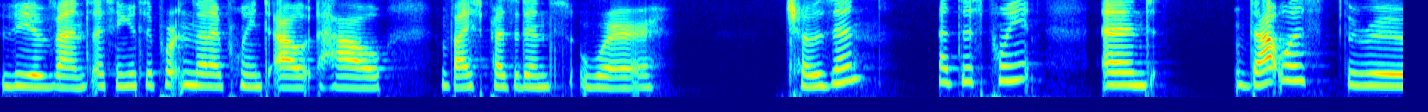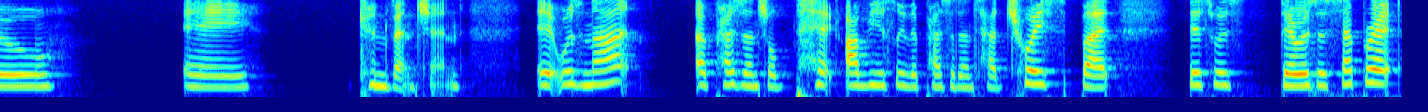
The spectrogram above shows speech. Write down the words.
the events, I think it's important that I point out how vice presidents were chosen at this point, and that was through a convention. It was not a presidential pick. Obviously, the presidents had choice, but this was there was a separate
